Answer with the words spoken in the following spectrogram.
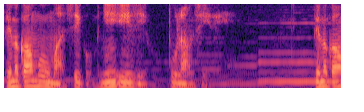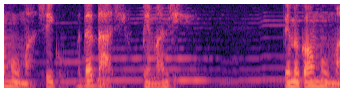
ဘယ်မကောင်းမှုမှစိတ်ကိုမငြင်းအေးစေဘူးပူလောင်စေတယ်ဘယ်မကောင်းမှုမှစိတ်ကိုမသက်သာစေဘူးပင်ပန်းစေတယ်ဘယ်မကောင်းမှုမှ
